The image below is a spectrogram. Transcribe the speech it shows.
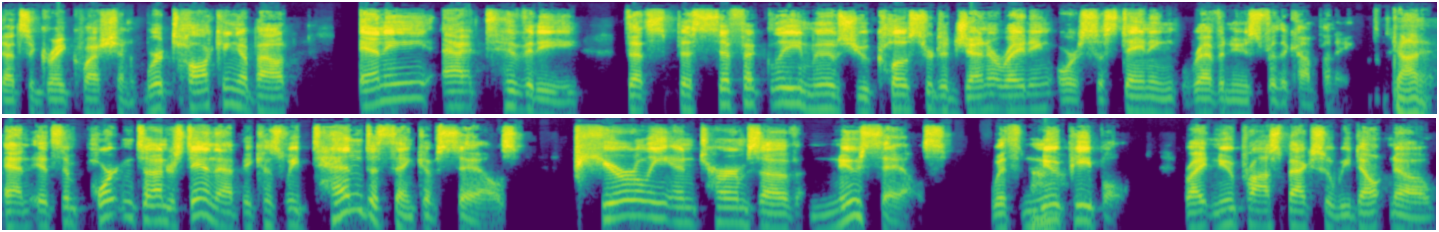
That's a great question. We're talking about any activity that specifically moves you closer to generating or sustaining revenues for the company. Got it. And it's important to understand that because we tend to think of sales purely in terms of new sales with new ah. people, right? New prospects who we don't know.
